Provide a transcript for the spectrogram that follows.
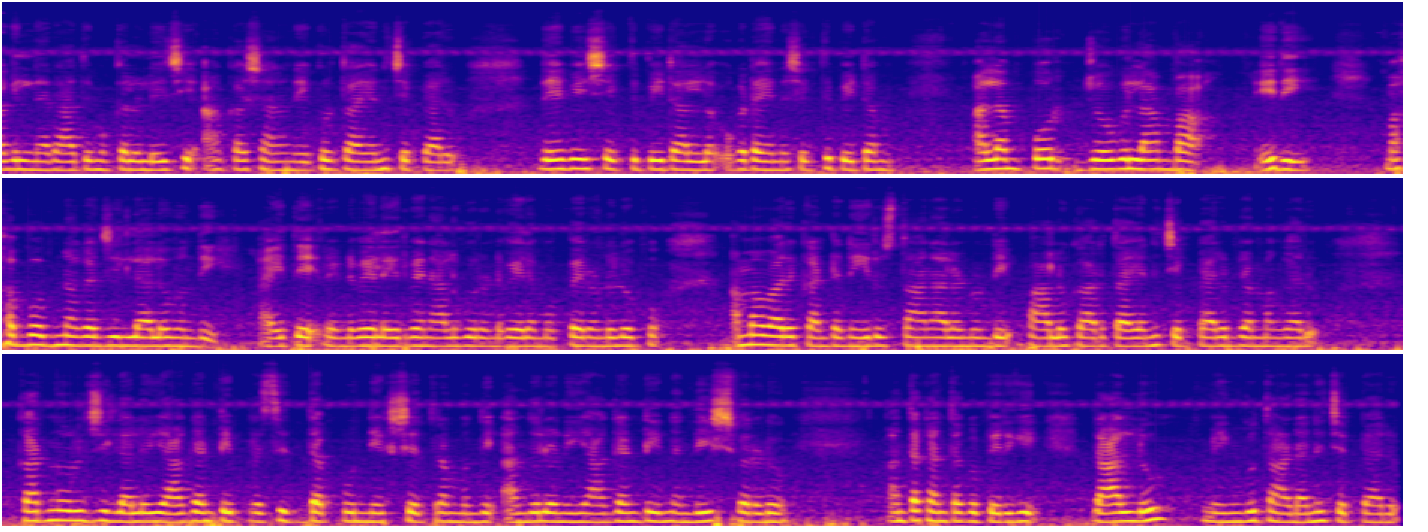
పగిలిన రాతి ముక్కలు లేచి ఆకాశాన్ని ఎగురుతాయని చెప్పారు. దేవీ శక్తిపీఠాలలో ఒకటైన శక్తిపీఠం అలంపూర్ జోగులాంబ ఇది. మహబూబ్నగర్ జిల్లాలో ఉంది. అయితే రెండు వేల ఇరవై నాలుగు రెండు వేల ముప్పై రెండులోపు అమ్మవారి కంట నీరు స్థానాల నుండి పాలు కారుతాయని చెప్పారు బ్రహ్మంగారు. కర్నూలు జిల్లాలో యాగంటి ప్రసిద్ధ పుణ్యక్షేత్రం ఉంది. అందులోని యాగంటి నందీశ్వరుడు అంతకంతకు పెరిగి రాళ్ళు మింగుతాడని చెప్పారు.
